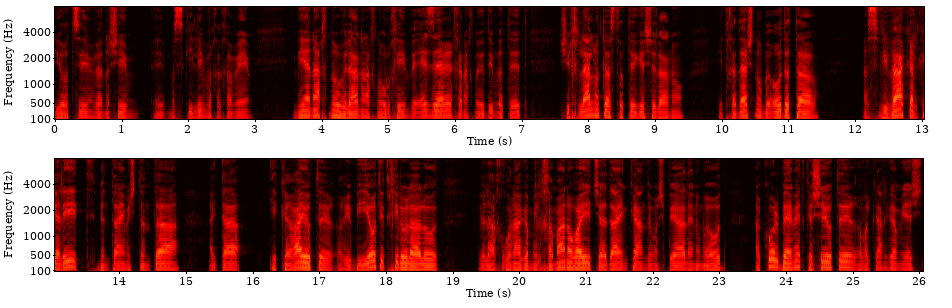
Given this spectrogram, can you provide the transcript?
יועצים ואנשים אה, משכילים וחכמים, מי אנחנו ולאן אנחנו הולכים ואיזה ערך אנחנו יודעים לתת. שכללנו את האסטרטגיה שלנו, התחדשנו בעוד אתר. הסביבה הכלכלית בינתיים השתנתה, הייתה יקרה יותר, הריביות התחילו לעלות, ולאחרונה גם מלחמה נוראית שעדיין כאן ומשפיעה עלינו מאוד. הכל באמת קשה יותר, אבל כך גם יש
